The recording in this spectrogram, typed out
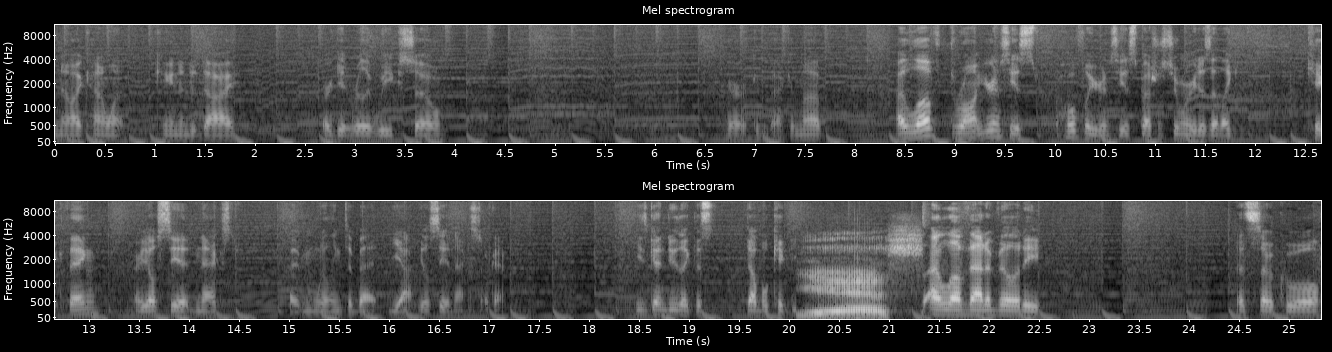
no, I kind of want Kanan to die. Or get really weak, so... Here, I can back him up. I love Thrawn. You're to see a... Hopefully you're to see a special soon where he does that, like, kick thing. Or you'll see it next. I'm willing to bet. Yeah, you'll see it next. Okay. He's gonna do like this double kick. I love that ability. That's so cool.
